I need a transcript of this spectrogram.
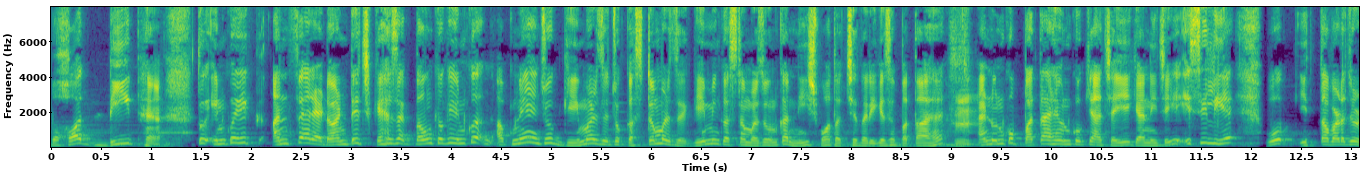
बहुत डीप हैं। तो इनको एक अनफेयर एडवांटेज कह सकता हूँ क्योंकि इनको अपने जो गेमर्स है जो कस्टमर्स है गेमिंग कस्टमर्स है उनका नीच बहुत अच्छे तरीके से पता है। हम्म। एंड उनको पता है उनको क्या चाहिए क्या नहीं चाहिए। इसीलिए वो इतना बड़ा जो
